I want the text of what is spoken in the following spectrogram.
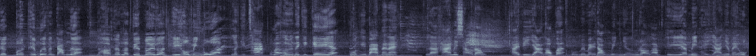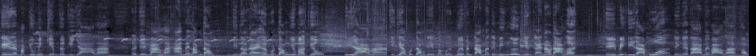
được bớt thêm 10% nữa. Đó, rất là tuyệt vời luôn. Thì hôm mình mua là cái thác mà ở nơi cái kê á của cái bát này này là 26 đồng thay vì giá gốc á bốn mươi mấy đồng mình nhớ rõ lắm. Thì à, mình thấy giá như vậy ok rồi. Mặc dù mình kiếm được cái giá là ở trên mạng là 25 đồng, thì nó rẻ hơn một đồng. Nhưng mà, kiểu, đi ra mà cái kèo một đồng để mà bớt 10 phần trăm thì mình ngưng những cái nào đáng thôi. Thì mình đi ra mua thì người ta mới bảo là không,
